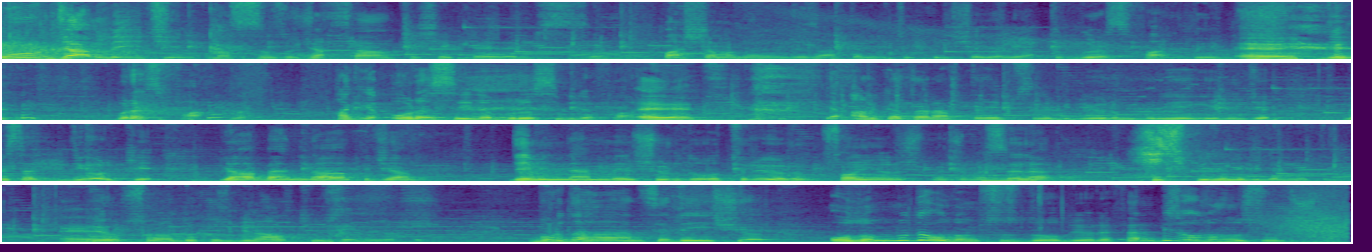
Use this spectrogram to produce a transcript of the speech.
Uğur Can Bey için. Nasılsınız hocam? Sağ olun, teşekkür ederim. Siz sorun. Başlamadan önce zaten bütün klişeleri yaptık. Burası farklıymış. Evet. Değil mi? Burası farklı. Hakikaten orasıyla burası bile farklı. Evet. Ya arka tarafta hepsini biliyorum. Buraya gelince mesela diyor ki ya ben ne yapacağım? Deminden beri şurada oturuyorum. Son yarışmacı mesela. Hiçbirini bilemedim Evet. diyor. Sonra 9600 alıyor. Burada hadise değişiyor. Olumlu da olumsuz da oluyor efendim. Biz olumlusunu düşünüyoruz.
